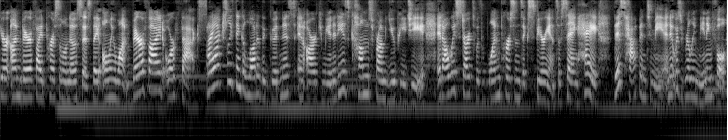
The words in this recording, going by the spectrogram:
your unverified personal gnosis. They only want verified or facts. But I actually think a lot of the goodness in our communities comes from UPG. It always starts with one person's experience of saying, hey, this happened to me and it was really meaningful.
